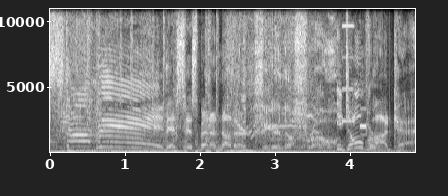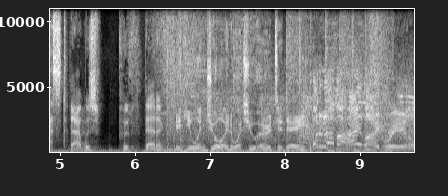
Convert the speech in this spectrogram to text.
Stop it! This has been another Fear the Fro It's over. podcast. That was pathetic. If you enjoyed what you heard today, Put it on the highlight reel.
